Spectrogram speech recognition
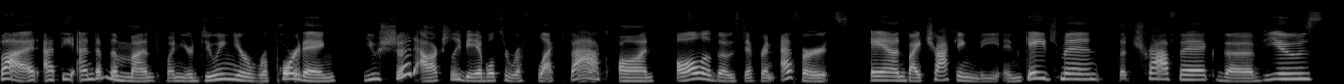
But at the end of the month, when you're doing your reporting, you should actually be able to reflect back on all of those different efforts. And by tracking the engagement, the traffic, the views,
